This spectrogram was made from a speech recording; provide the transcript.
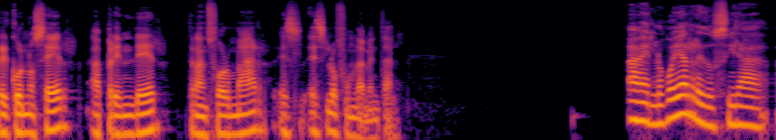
reconocer, aprender, transformar, es lo fundamental. A ver, lo voy a reducir a.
